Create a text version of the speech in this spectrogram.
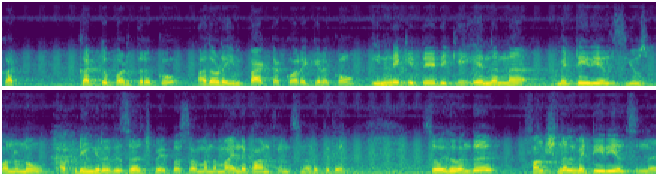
கட் கட்டுப்படுத்துறக்கும் அதோட இம்பேக்டை குறைக்கிறக்கும் இன்னைக்கு தேதிக்கு என்னென்ன மெட்டீரியல்ஸ் யூஸ் பண்ணணும் அப்படிங்கிற ரிசர்ச் பேப்பர் சம்மந்தமாக இந்த கான்ஃபரன்ஸ் நடக்குது. ஸோ இது வந்து ஃபங்க்ஷனல் மெட்டீரியல்ஸ்னு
